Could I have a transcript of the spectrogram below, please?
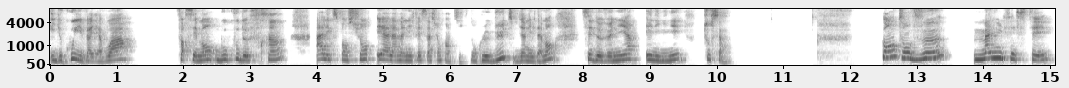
Et du coup, il va y avoir forcément beaucoup de freins à l'expansion et à la manifestation quantique. Donc le but, bien évidemment, c'est de venir éliminer tout ça. Quand on veut manifester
